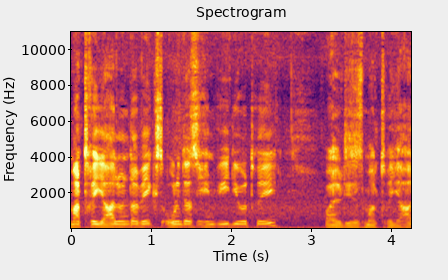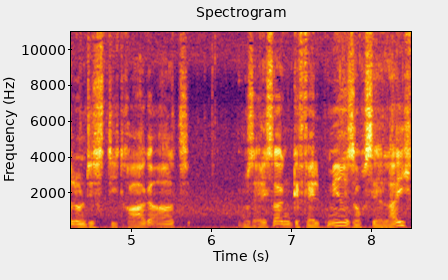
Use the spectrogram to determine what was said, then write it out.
Material unterwegs, ohne dass ich ein Video drehe, weil dieses Material und die Trageart muss ehrlich sagen, gefällt mir, ist auch sehr leicht,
